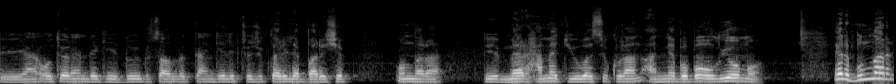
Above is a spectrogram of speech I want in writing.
e, yani o törendeki duygusallıktan gelip çocuklarıyla barışıp onlara bir merhamet yuvası kuran anne baba oluyor mu? Yani bunlar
